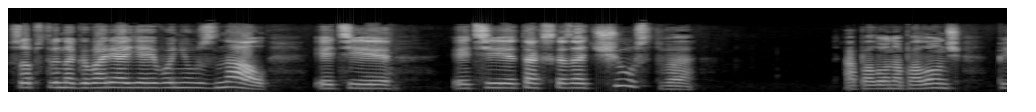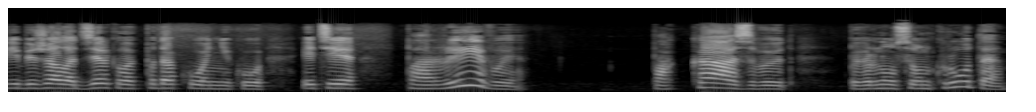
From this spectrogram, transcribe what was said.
Собственно говоря, я его не узнал. Эти, эти, так сказать, чувства. Аполлон Аполлоныч перебежал от зеркала к подоконнику. Эти порывы показывают, Повернулся он круто,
